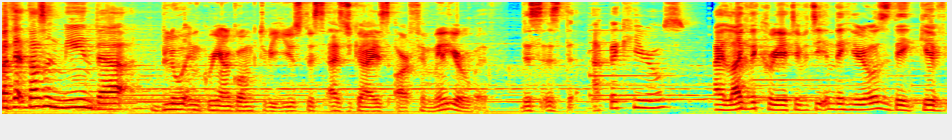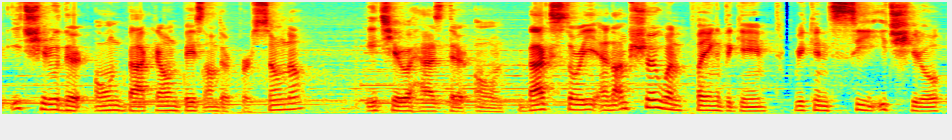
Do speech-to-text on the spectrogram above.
But that doesn't mean that blue and green are going to be useless as you guys are familiar with. This is the epic heroes. I like the creativity in the heroes. They give each hero their own background based on their persona. Each hero has their own backstory and I'm sure when playing the game we can see each hero,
